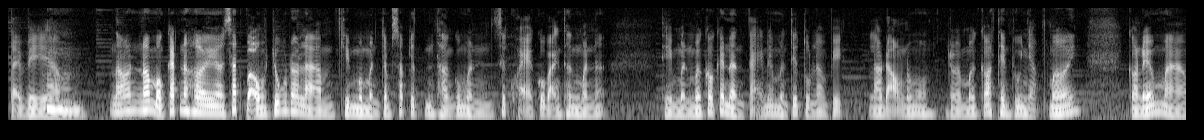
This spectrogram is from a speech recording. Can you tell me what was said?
Tại vì Ừ. nó nói một cách nó hơi sách vở một chút đó là khi mà mình chăm sóc cho tinh thần của mình sức khỏe của bản thân mình á thì mình mới có cái nền tảng để mình tiếp tục làm việc lao động đúng không? Rồi mới có thêm thu nhập mới. Còn nếu mà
